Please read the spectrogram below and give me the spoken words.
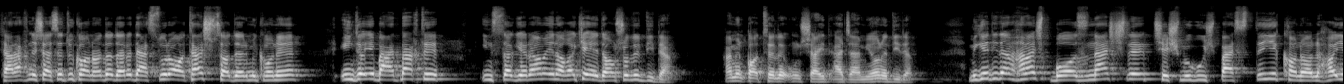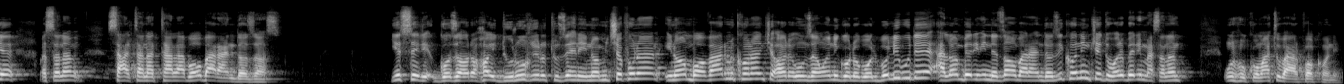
طرف نشسته تو کانادا داره دستور آتش صادر می‌کنه. اینجا یه بدبخت اینستاگرام این آقا که اعدام شده دیدم. همین قاتل اون شهید عجمیان رو دیدم. میگه دیدم همش بازنشر چشم و گوش بسته کانال های مثلا سلطنت طلبه و براندازاست. یه سری گزاره های دروغی رو تو ذهن اینا میچپونن. اینا هم باور می‌کنن که آره اون زمانی گل و بلبلی بوده. الان بریم این نظام براندازی کنیم که دوباره بریم مثلا اون حکومت رو برپا کنیم.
